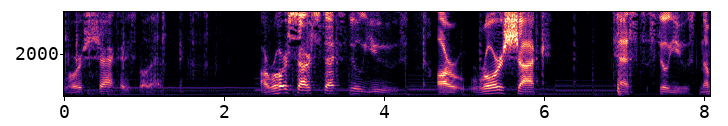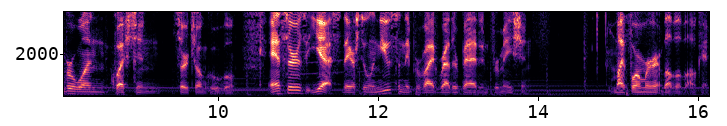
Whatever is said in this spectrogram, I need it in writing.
Rorschach, how do you spell that? Are Rorschach tests still used? Are Rorschach tests still used? Number one question search on Google. Answers yes, they are still in use and they provide rather bad information. My former blah blah blah. Okay.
